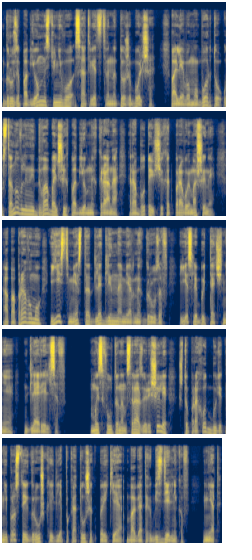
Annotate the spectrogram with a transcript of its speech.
Грузоподъемность у него, соответственно, тоже больше. По левому борту установлены два больших подъемных крана, работающих от паровой машины, а по правому есть место для длинномерных грузов, если быть точнее, для рельсов. Мы с Фултоном сразу решили, что проход будет не просто игрушкой для покатушек по реке богатых бездельников. Нет,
